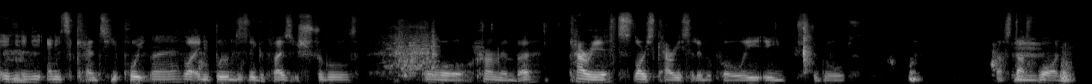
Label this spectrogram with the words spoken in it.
think of any, any, any to counter your point there, like any Bundesliga players that struggled. or I can't remember. Karius, Loris Karius at Liverpool, he, he struggled. That's that's Mm. one.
